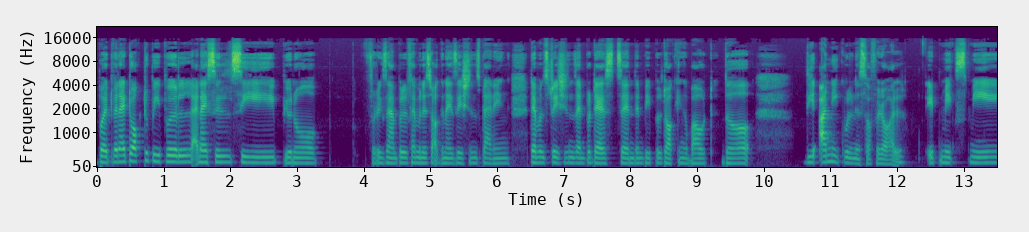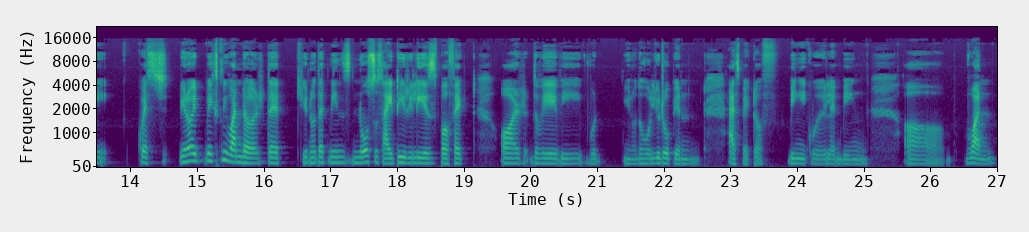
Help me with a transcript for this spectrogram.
But when I talk to people, and I still see, you know, for example, feminist organizations planning demonstrations and protests, and then people talking about the the unequalness of it all. It makes me question. You know, it makes me wonder that you know that means no society really is perfect, or the way we would, you know, the whole utopian aspect of being equal and being uh, one.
